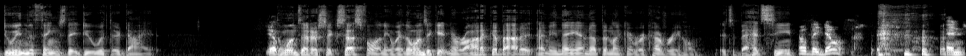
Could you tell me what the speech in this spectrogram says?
doing the things they do with their diet. Yep. The ones that are successful anyway, the ones that get neurotic about it, I mean, they end up in like a recovery home. It's a bad scene. Oh, they don't. and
